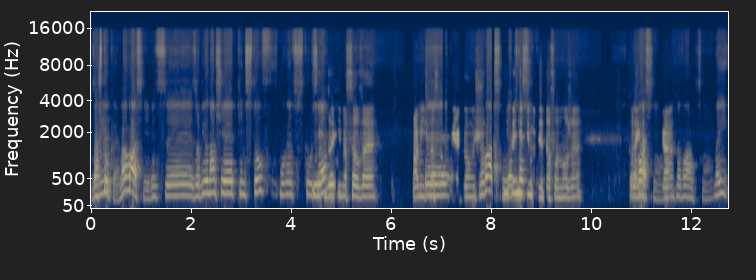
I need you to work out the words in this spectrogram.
Za sztukę, no właśnie, więc y, zrobiło nam się pięć stów, mówiąc w skrócie. Urządzenie masowe, pamięć y, masową jakąś. No właśnie. Jak ktoś... magnetofon może. no właśnie, no właśnie. No i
